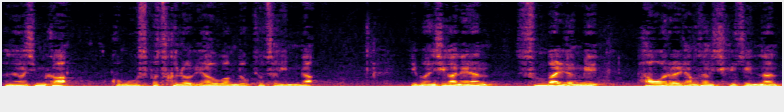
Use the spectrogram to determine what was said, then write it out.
안녕하십니까. 공공 스포츠클럽 야구감독 조성입니다. 이번 시간에는 순발력 및 파워를 향상시킬 수 있는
